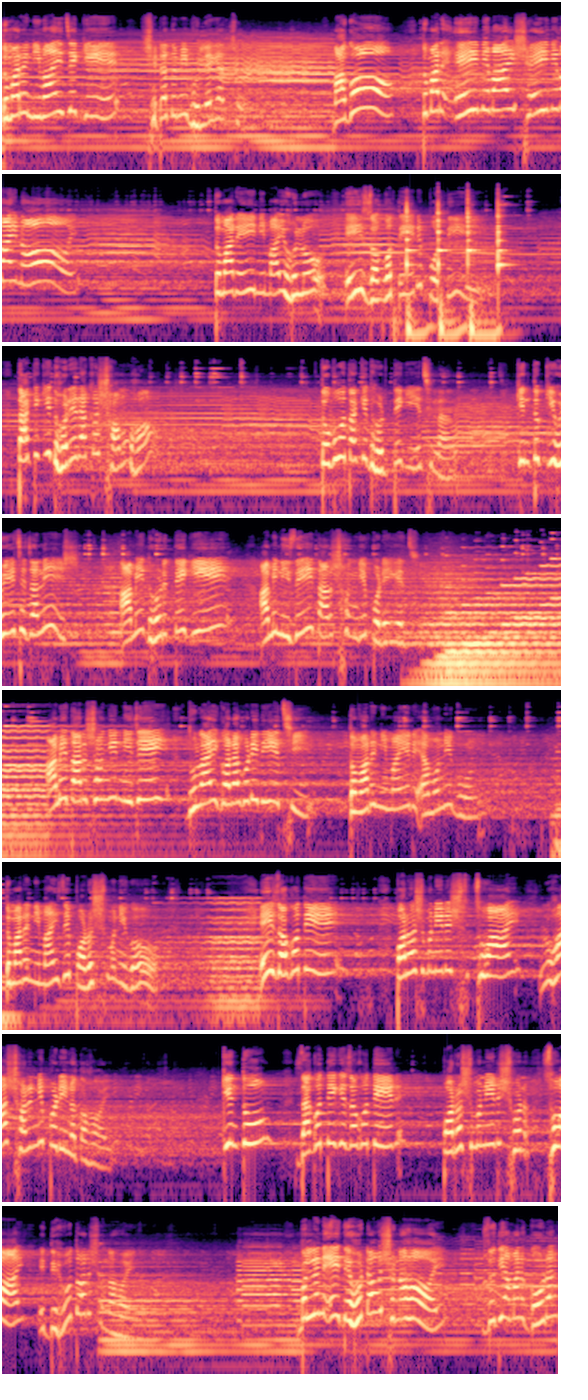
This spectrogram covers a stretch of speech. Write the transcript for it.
তোমার নিমাই যে কে, সেটা তুমি ভুলে গেছো। মাগো, তোমার এই নিমাই সেই নিমাই নয়। তোমার এই নিমাই হলো এই জগতের পতি তাকে কি ধরে রাখা সম্ভব? তবুও তাকে ধরতে গিয়েছিলাম। কিন্তু কি হয়েছে জানিস? আমি ধরতে গিয়ে আমি নিজেই তার সঙ্গে পড়ে গেছি। আমি তার সঙ্গে নিজেই ধুলাই গড়াগড়ি দিয়েছি। তোমার নিমাইয়ের এমনই গুণ। তোমার নিমাই যে পরশমণি গো। এই জগতে পরশমণির ছোঁয়ায় লোহা স্মরণে পরিণত হয়। কিন্তু জাগতিক জগতের পরশমণির ছোঁয়ায় এই দেহ তো আর শোনা হয় না। বললেন, এই দেহটাও শোনা হয়। যদি আমার গৌরাঙ্গ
